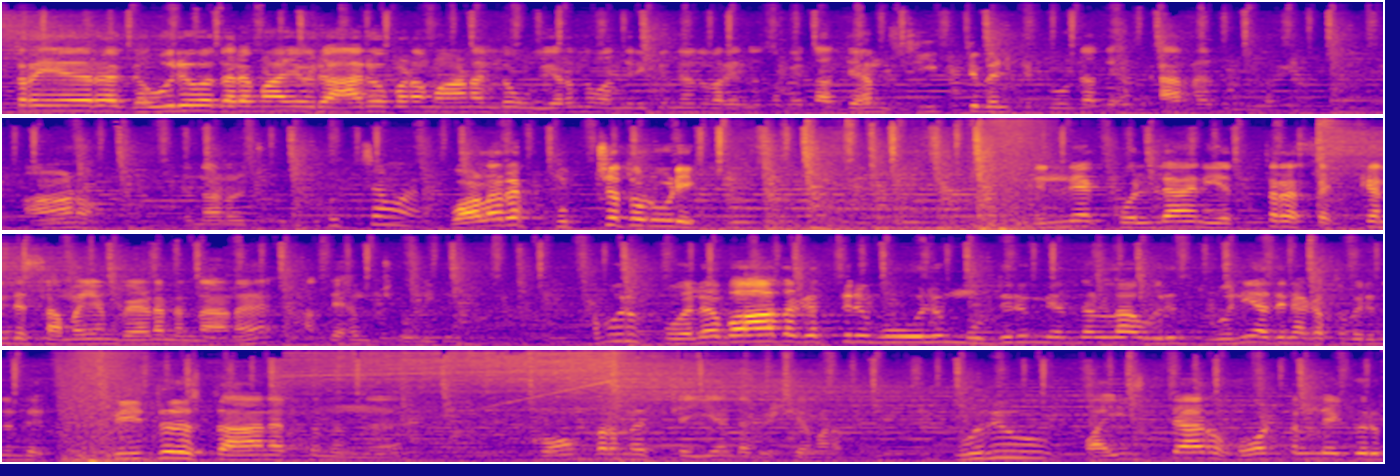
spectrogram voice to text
ഇത്രയേറെ ഗൗരവതരമായ ഒരു ആരോപണമാണല്ലോ ഉയർന്നു വന്നിരിക്കുന്നതെന്ന് പറയുന്ന സമയത്ത് അദ്ദേഹം സീറ്റ് ബെൽറ്റ് ഇട്ടുകൊണ്ട് അദ്ദേഹം കാരണത്തിൽ പറയുന്നു ആണോ എന്നാണ് പുച്ഛമാണ്. വളരെ പുച്ഛത്തോടുകൂടി. നിന്നെ കൊല്ലാൻ എത്ര സെക്കൻഡ് സമയം വേണമെന്നാണ് അദ്ദേഹം ചോദിക്കുന്നത്. ഒരു കൊലപാതകത്തിന് പോലും മുതിരും എന്നുള്ള ഒരു ധ്വനി അതിനകത്ത് വരുന്നുണ്ട്. പിതൃസ്ഥാനത്ത് നിന്ന് കോംപ്രമൈസ് ചെയ്യേണ്ട വിഷയമാണ്. ഒരു ഫൈവ് സ്റ്റാർ ഹോട്ടലിലേക്ക് ഒരു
